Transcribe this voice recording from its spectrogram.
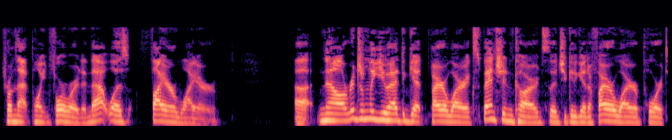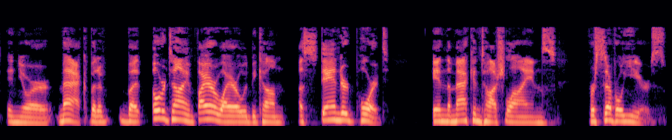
from that point forward, and that was FireWire. Uh, now, originally you had to get FireWire expansion cards so that you could get a FireWire port in your Mac, but but over time, FireWire would become a standard port in the Macintosh lines for several years.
